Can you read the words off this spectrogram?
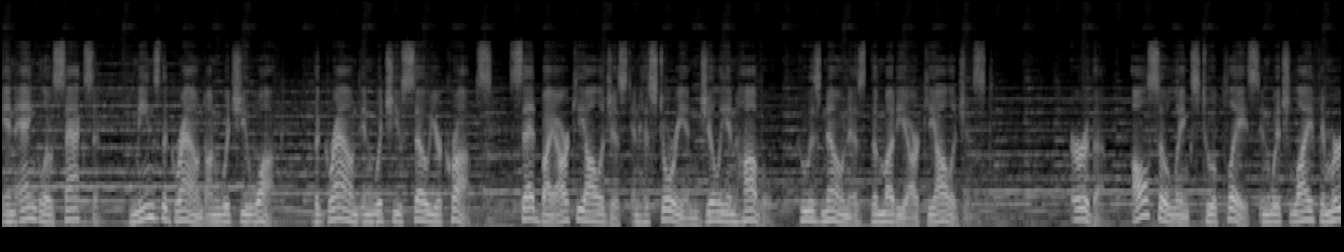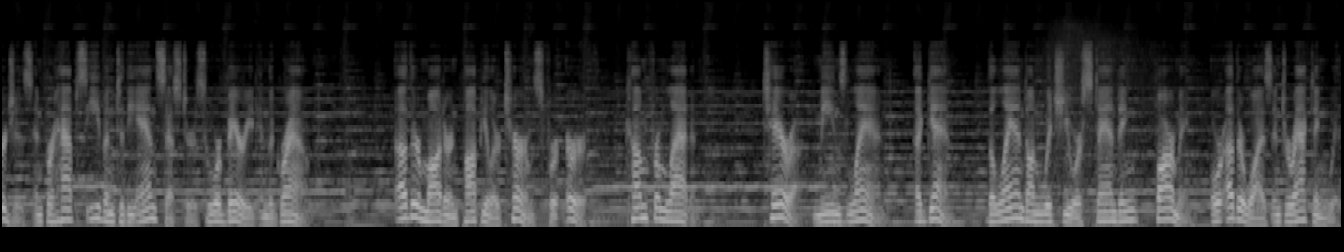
in Anglo-Saxon, means the ground on which you walk, the ground in which you sow your crops, said by archaeologist and historian Gillian Hovell, who is known as the muddy archaeologist. Erde also links to a place in which life emerges and perhaps even to the ancestors who are buried in the ground. Other modern popular terms for earth come from Latin. Terra means land, again, the land on which you are standing, farming, or otherwise interacting with.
